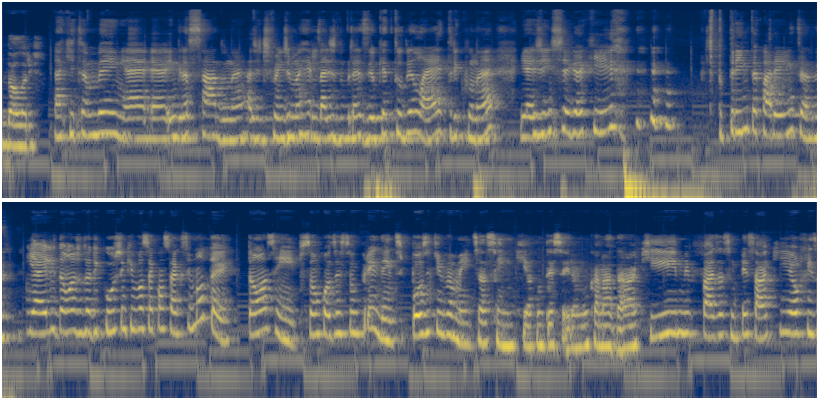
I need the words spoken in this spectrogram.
dólares. Aqui também é, é engraçado, né? A gente vem de uma realidade do Brasil que é tudo elétrico, né? E a gente chega aqui. tipo 30, 40. E aí eles dão ajuda de custo em que você consegue se manter. Então, assim, são coisas surpreendentes, positivamente, assim, que aconteceram no Canadá, que me faz, assim, pensar que eu fiz.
